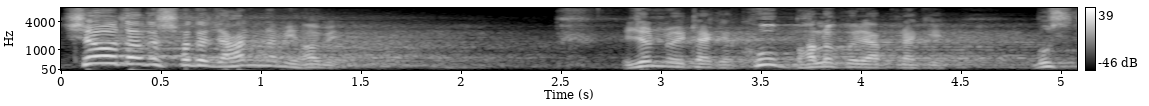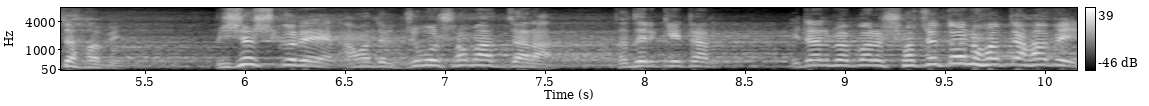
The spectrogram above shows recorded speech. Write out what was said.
সেও তাদের সাথে জাহান্নামি হবে। এই জন্য এটাকে খুব ভালো করে আপনাকে বুঝতে হবে। বিশেষ করে আমাদের যুব সমাজ যারা, তাদেরকে এটার এটার ব্যাপারে সচেতন হতে হবে।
